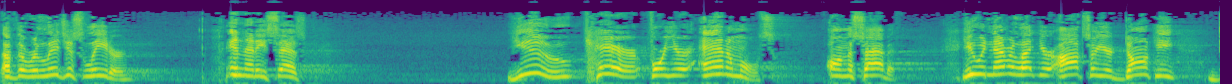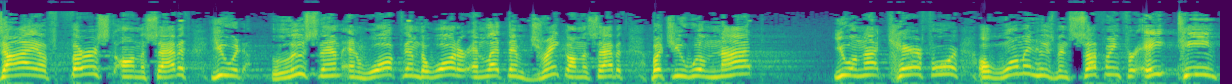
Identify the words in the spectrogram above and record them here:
of the religious leader in that he says, you care for your animals on the Sabbath. You would never let your ox or your donkey die of thirst on the Sabbath. You would loose them and walk them to water and let them drink on the Sabbath, but you will not, you will not care for a woman who's been suffering for 18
